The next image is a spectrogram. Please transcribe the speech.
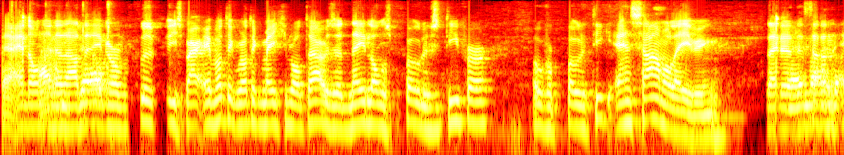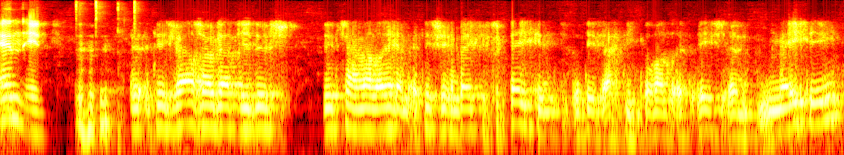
Ja, en dan ja, inderdaad een enorme fluppies. Maar wat ik, wat ik een beetje onthoud is dat Nederlanders positiever over politiek en samenleving. Nee, er staat een N in. Het is wel zo dat je dus, dit zijn wel weer, het is weer een beetje vertekend, dit artikel, want het is een meting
